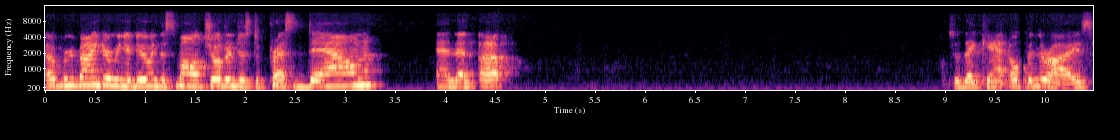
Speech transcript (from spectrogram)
a reminder when you're doing the small children just to press down and then up. So they can't open their eyes.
